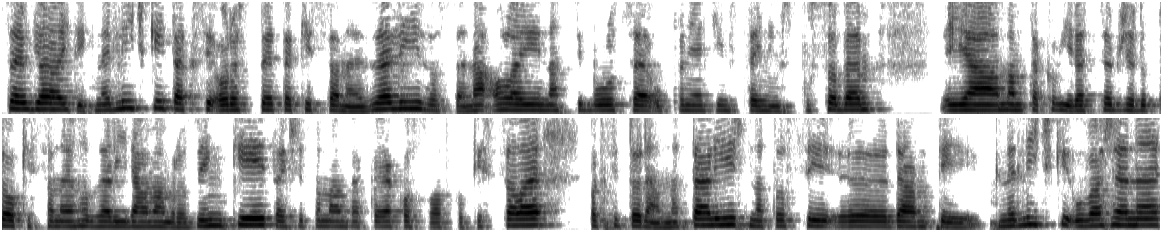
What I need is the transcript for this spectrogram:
se udělají ty knedlíčky, tak si orostujete kysané zelí, zase na oleji, na cibulce, úplně tím stejným způsobem. Já mám takový recept, že do toho kysaného zelí dávám rozinky, takže to mám takové jako sladko-kyselé, pak si to dám na talíř, na to si uh, dám ty knedlíčky uvařené,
